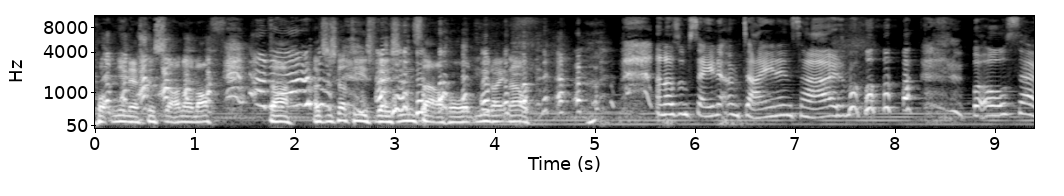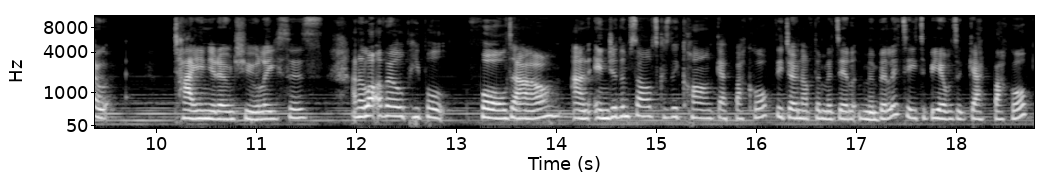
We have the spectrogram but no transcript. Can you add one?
putting your knickers on and off. That, I've just got these visions that are haunting me right now. And as I'm saying it, I'm dying inside. but also tying your own shoelaces. And a lot of old people fall down and injure themselves because they can't get back up. They don't have the mobility to be able to get back up.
